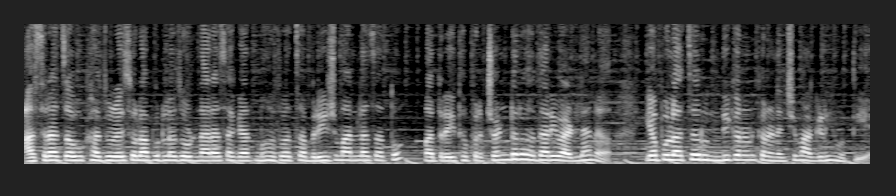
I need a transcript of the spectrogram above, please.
आसरा चौक हा जुळे सोलापूरला जोडणारा सगळ्यात महत्त्वाचा ब्रिज मानला जातो. मात्र इथं प्रचंड रहदारी वाढल्यानं या पुलाचं रुंदीकरण करण्याची मागणी होतीये.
